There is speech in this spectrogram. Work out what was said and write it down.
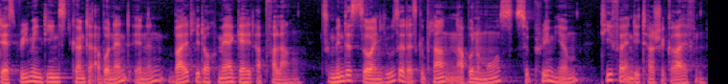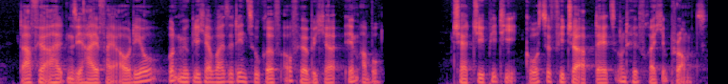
Der Streamingdienst könnte AbonnentInnen bald jedoch mehr Geld abverlangen. Zumindest sollen User des geplanten Abonnements Supremium tiefer in die Tasche greifen. Dafür erhalten sie Hi-Fi Audio und möglicherweise den Zugriff auf Hörbücher im Abo. ChatGPT, große Feature-Updates und hilfreiche Prompts.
